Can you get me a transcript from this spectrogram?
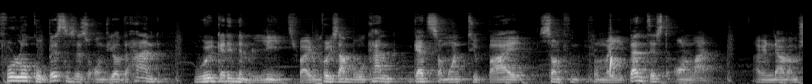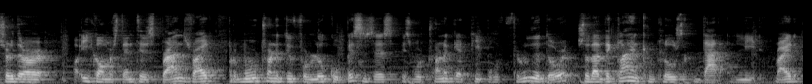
For local businesses, on the other hand, we're getting them leads, right? For example, we can't get someone to buy something from a dentist online. I mean, I'm sure there are e-commerce dentist brands, right? But what we're trying to do for local businesses is we're trying to get people through the door so that the client can close that lead, right?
